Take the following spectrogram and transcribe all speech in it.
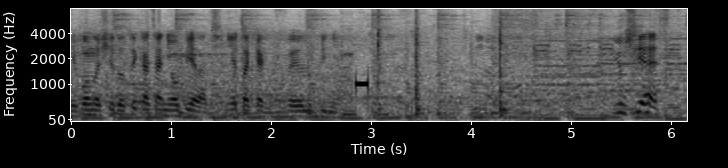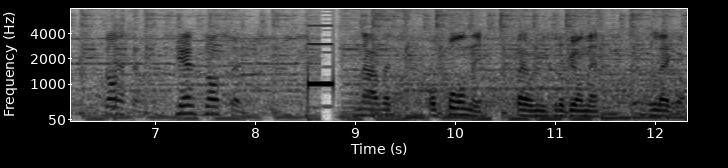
Nie wolno się dotykać ani opierać, nie tak jak w Lublinie. Już jest! Dostęp. Jest dostęp. Nawet opony w pełni zrobione z Lego.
